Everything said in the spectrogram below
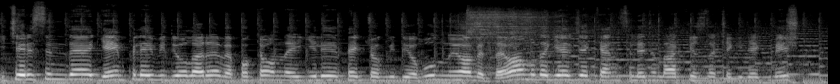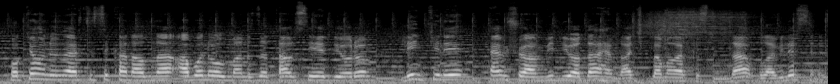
İçerisinde gameplay videoları ve Pokemon'la ilgili pek çok video bulunuyor ve devamı da gelecek. Kendisi Legend Arceus'da çekecekmiş. Pokemon Üniversitesi kanalına abone olmanızı tavsiye ediyorum. Linkini hem şu an videoda hem de açıklamalar kısmında bulabilirsiniz.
